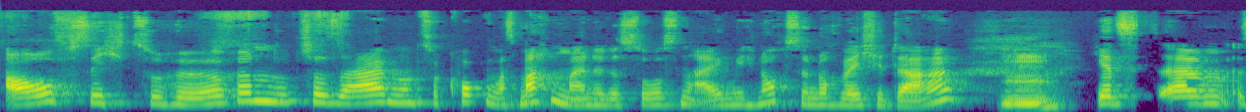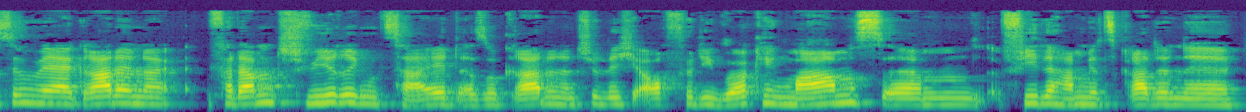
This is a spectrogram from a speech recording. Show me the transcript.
auf sich zu hören sozusagen und zu gucken, was machen meine Ressourcen eigentlich noch? Sind noch welche da? Mhm. Jetzt ähm, sind wir ja gerade in einer verdammt schwierigen Zeit, also gerade natürlich auch für die Working Moms. Ähm, viele haben jetzt gerade eine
